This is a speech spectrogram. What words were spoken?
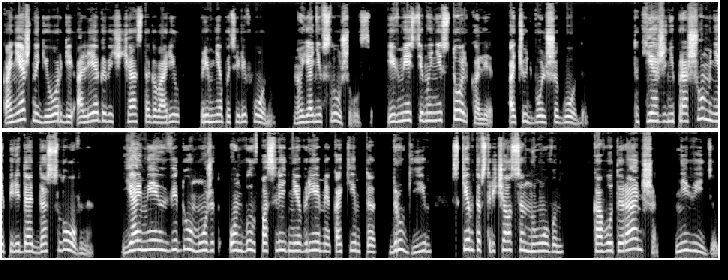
Конечно, Георгий Олегович часто говорил при мне по телефону, но я не вслушивался. И вместе мы не столько лет, а чуть больше года. Так я же не прошу мне передать дословно. Я имею в виду, может, он был в последнее время каким-то другим, с кем-то встречался новым, кого ты раньше не видел.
